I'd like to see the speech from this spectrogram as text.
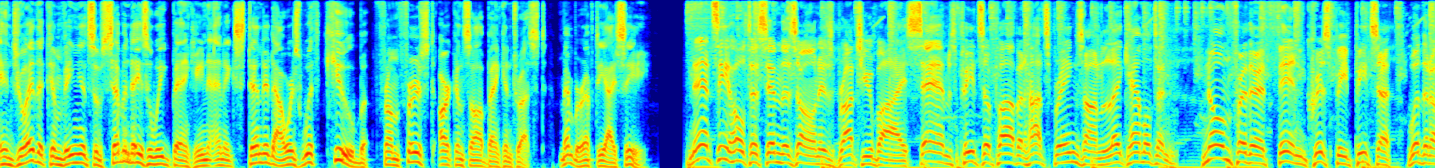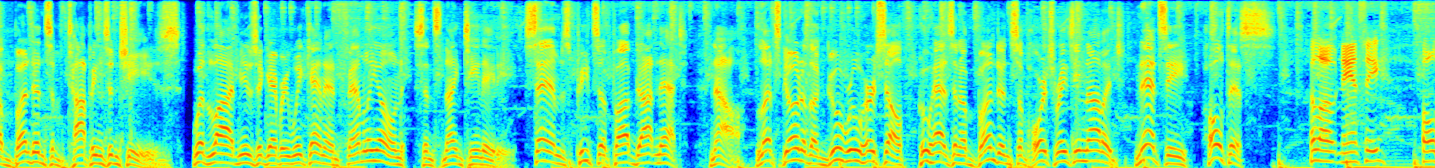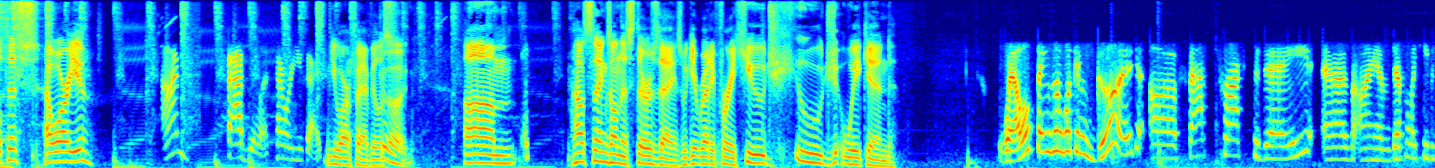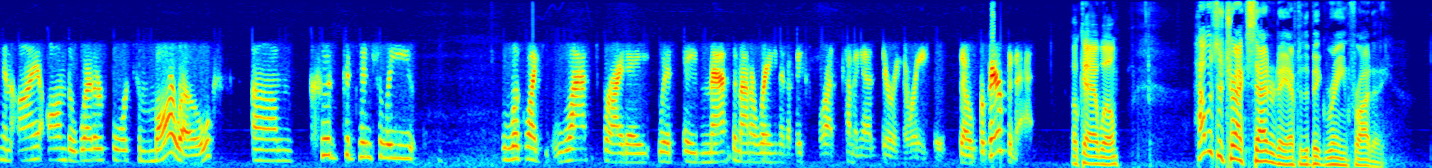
Enjoy the convenience of seven days a week banking and extended hours with Cube from First Arkansas Bank and Trust. Member FDIC. Nancy Holthus in the Zone is brought to you by Sam's Pizza Pub and Hot Springs on Lake Hamilton. Known for their thin, crispy pizza with an abundance of toppings and cheese. With live music every weekend and family owned since 1980. Sam'sPizzaPub.net. Now, let's go to the guru herself, who has an abundance of horse racing knowledge, Nancy Holthus. Hello, Nancy Holthus. How are you? I'm fabulous. How are you guys? You are fabulous. Good. Um, how's things on this Thursday as we get ready for a huge, huge weekend? Well, things are looking good. Uh, fast track today, as I am definitely keeping an eye on the weather for tomorrow. Um, could potentially look like last Friday with a mass amount of rain and a big front coming in during the races. So prepare for that. Okay, I will. How was the track Saturday after the big rain Friday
